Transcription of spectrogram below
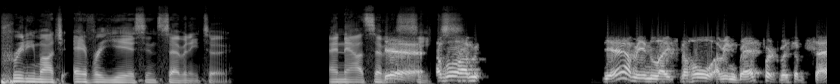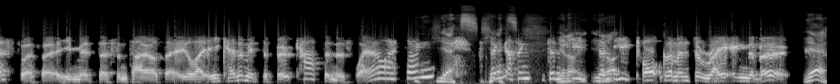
pretty much every year since '72, and now it's '76. Yeah, well, I mean, yeah, I mean, like the whole. I mean, Redford was obsessed with it. He made this entire thing. Like he kind of made the book happen as well. I think. Yes, I think. yes. I think. Didn't, not- he, didn't not- he talk them into writing the book? Yeah,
